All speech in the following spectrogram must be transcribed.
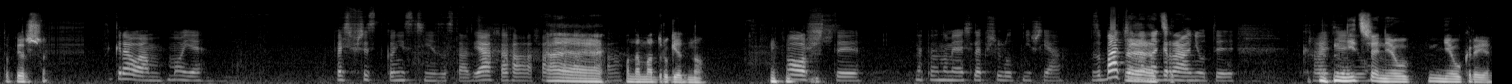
kto pierwszy? Wygrałam. Moje. Weź wszystko, nic ci nie zostawię. Ha, ha, ha, ha, Eee, ha, ha. ona ma drugie dno. Oż ty. Na pewno miałeś lepszy lód niż ja. Zobaczę na Eee, co? nagraniu, ty. Kradzieju. Nic się nie, u- nie ukryje.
